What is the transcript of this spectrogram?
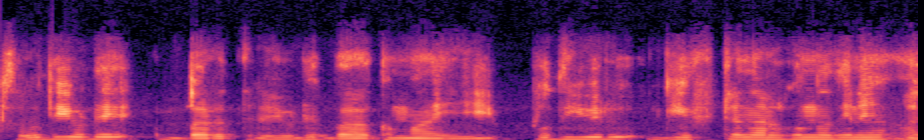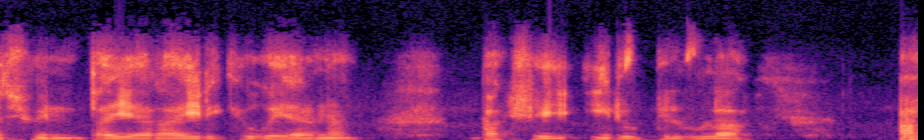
ശ്രുതിയുടെ ബർത്ത്ഡേയുടെ ഭാഗമായി പുതിയൊരു ഗിഫ്റ്റ് നൽകുന്നതിന് അശ്വിൻ തയ്യാറായിരിക്കുകയാണ്. പക്ഷേ ഇരുട്ടിലുള്ള ആ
